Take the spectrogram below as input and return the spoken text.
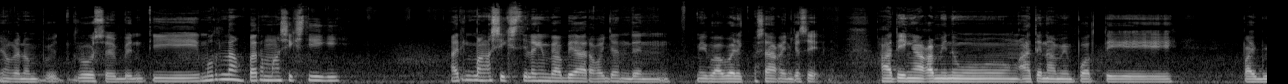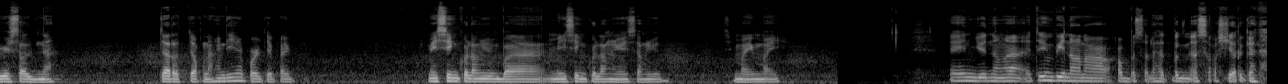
Yung kinampit ko, 70, mura lang, para mga 60. I think mga 60 lang yung babayaran ko dyan, then may babalik pa sa akin kasi hati nga kami nung ate namin 45 years old na. Charot joke lang, hindi siya 45. May 5 lang yung ba, may 5 lang yung isang yun. Si Maymay. And yun na nga, ito yung pinaka nakakaba sa lahat pag nasa cashier ka na.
